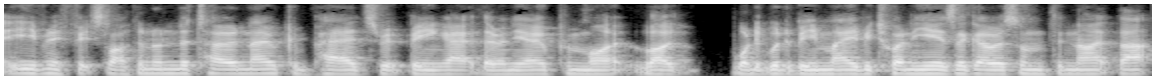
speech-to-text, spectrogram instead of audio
even if it's like an undertone now compared to it being out there in the open, like what it would have been maybe twenty years ago or something like that.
